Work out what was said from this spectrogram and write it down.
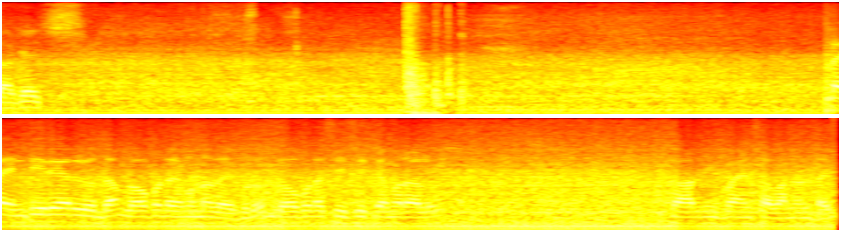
లగేజ్ ఇంటీరియర్ చూద్దాం. లోపల ఏమున్నదో ఇప్పుడు. లోపల సీసీ కెమెరాలు ఛార్జింగ్ పాయింట్స్ అవన్నీ ఉంటాయి.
